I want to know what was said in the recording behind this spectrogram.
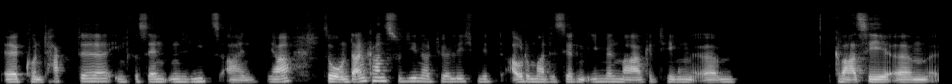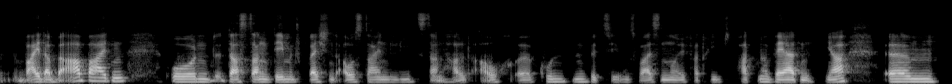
äh, Kontakte, Interessenten, Leads ein. Ja, so und dann kannst du die natürlich mit automatisiertem E-Mail-Marketing ähm, quasi ähm, weiter bearbeiten und dass dann dementsprechend aus deinen Leads dann halt auch äh, Kunden beziehungsweise neue Vertriebspartner werden. Ja, ähm,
